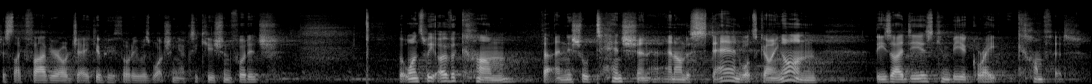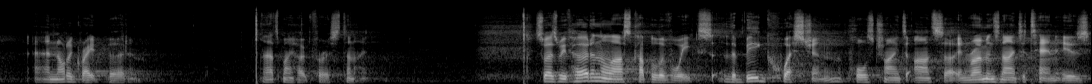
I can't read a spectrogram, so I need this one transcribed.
just like five year old Jakob who thought he was watching execution footage. But once we overcome that initial tension and understand what's going on, these ideas can be a great comfort and not a great burden. That's my hope for us tonight. So, as we've heard in the last couple of weeks, the big question Paul's trying to answer in Romans 9 to 10 is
